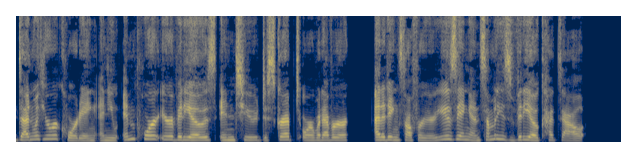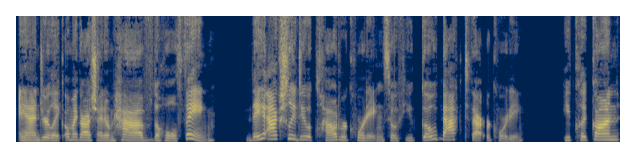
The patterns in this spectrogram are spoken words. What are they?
done with your recording and you import your videos into Descript or whatever editing software you're using, and somebody's video cuts out, and you're like, oh my gosh, I don't have the whole thing. They actually do a cloud recording. So if you go back to that recording, you click on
